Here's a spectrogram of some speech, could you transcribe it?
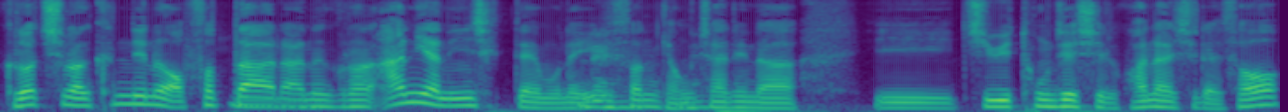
그렇지만 큰 일은 없었다라는 음. 그런 안이한 인식 때문에 네. 일선 네. 경찰이나 네. 이 지휘 통제실 관할실에서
